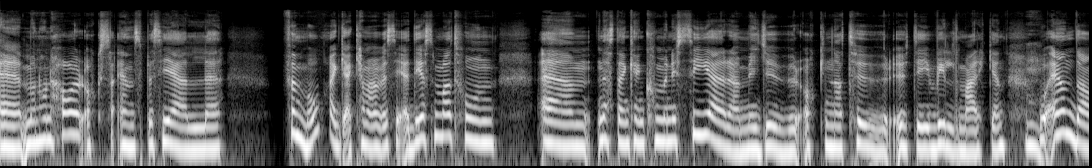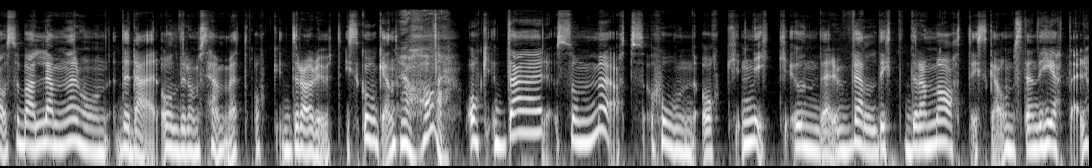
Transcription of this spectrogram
Eh, Men hon har också en speciell förmåga, kan man väl säga. Det är som att hon eh, nästan kan kommunicera med djur och natur ute i vildmarken. Och en dag så bara lämnar hon det där ålderdomshemmet och drar ut i skogen. Jaha. Och där så möts hon och Nick under väldigt dramatiska omständigheter.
